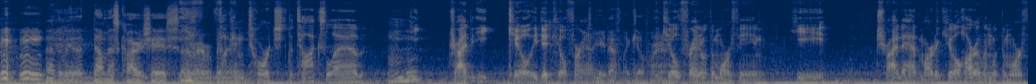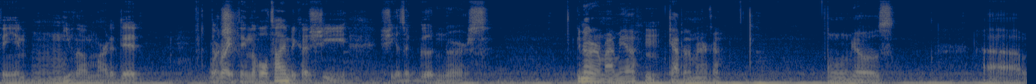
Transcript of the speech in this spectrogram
That to be the dumbest car chase I've ever been fucking in. torched the Tox lab. Mhm. He tried to. He killed. He did kill Fran. He definitely killed Fran. He killed Fran with the morphine. He tried to have Marta kill Harlan with the morphine, even though Marta did the Which- right thing the whole time because she she is a good nurse. You know what it reminded me of? Hmm. Captain America. When goes, um,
